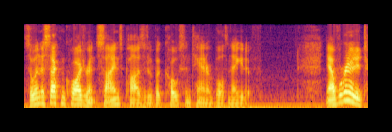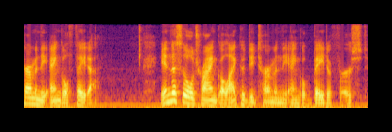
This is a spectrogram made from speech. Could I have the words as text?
So in the second quadrant, sine's positive, but cos and tan are both negative. Now if we're going to determine the angle theta, in this little triangle I could determine the angle beta first.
